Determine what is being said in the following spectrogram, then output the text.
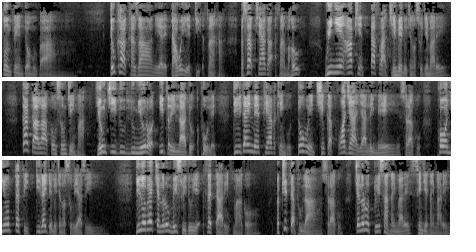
သွန်သင်တော်မူပါ။ဒုက္ခခံစားနေရတဲ့ဒါဝိဒ်ရဲ့ဒီအသံဟာပါဇက်ဖျားကအသံမဟုတ်ဝိညာဉ်အားဖြင့်တတ်သခြင်းပဲလို့ကျွန်တော်ဆိုချင်ပါတယ်။ ကကာလကုံဆုံးချိန်မှာယုံကြည်သူလူမျိုးတော်ဣသရေလတို့အဖို့လေဒီအတိုင်းပဲဘုရားသခင်ကိုတိုးဝင်ချင်းကပ်သွားကြရလိမ့်မယ်ဆိုတာကိုဖော်ညွှန်းသက်ပြီးတီးလိုက်တယ်လို့ကျွန်တော်ဆိုပြရစီဒီလိုပဲကျွန်တော်တို့မိษွေတို့ရဲ့အသက်တာတွေမှာကောမဖြစ်တတ်ဘူးလားဆိုတာကိုကျွန်တော်တို့တွေးဆနိုင်ပါတယ်ဆင်ခြင်နိုင်ပါတယ်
